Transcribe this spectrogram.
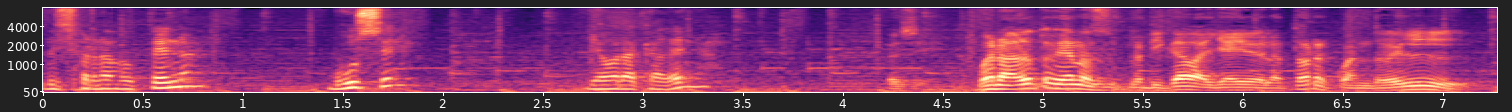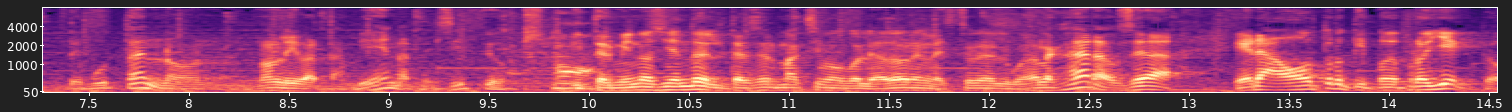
Luis Fernando Tena, Buse y ahora Cadena. Pues sí. Bueno, al otro día nos platicaba el Yayo de la Torre. Cuando él debuta, no, no le iba tan bien al principio. Y terminó siendo el tercer máximo goleador en la historia del Guadalajara. O sea, era otro tipo de proyecto.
